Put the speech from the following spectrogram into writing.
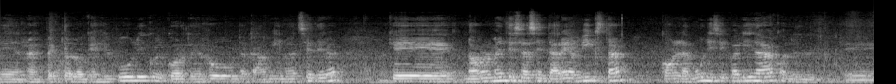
eh, respecto a lo que es el público, el corte de ruta, camino, etcétera, que normalmente se hace en tarea mixta con la municipalidad, con el, eh,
